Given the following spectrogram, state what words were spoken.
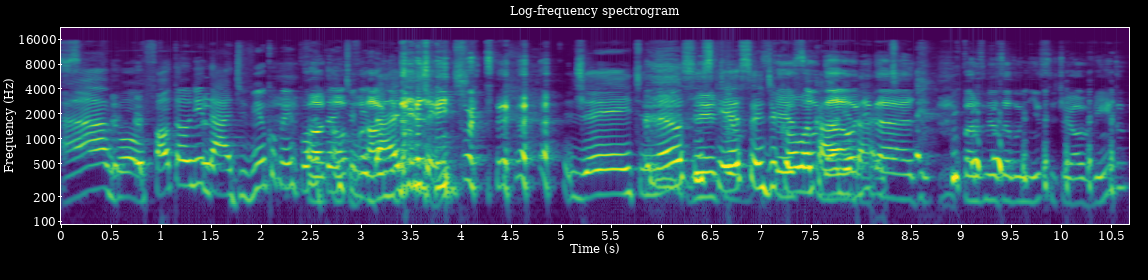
Ah, bom. Falta a unidade. Viu como é importante a unidade, a unidade, é gente? É importante. Gente, não se gente, esqueçam de colocar a unidade. unidade. Para os meus aluninhos, se estiver ouvindo,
